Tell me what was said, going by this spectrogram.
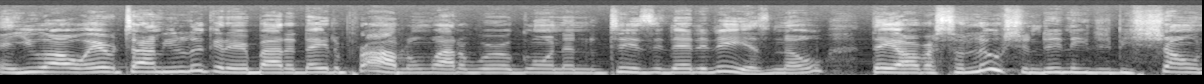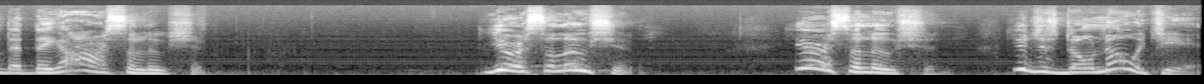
and you all every time you look at everybody, they the problem. Why the world going in the tizzy that it is? No, they are a solution. They need to be shown that they are a solution. You're a solution. You're a solution. You just don't know it yet.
